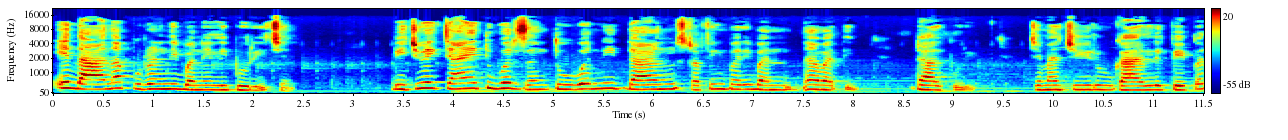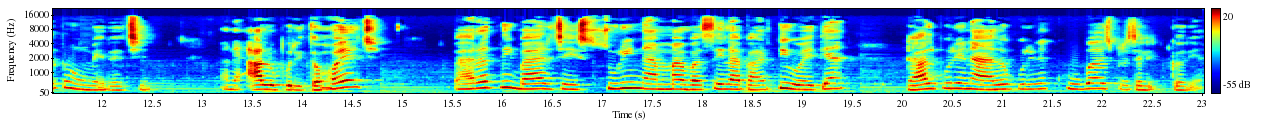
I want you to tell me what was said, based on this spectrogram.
એ દાળના પૂરણની બનેલી પૂરી છે. બીજું એક જાણીતું વર્ઝન તુવરની દાળનું સ્ટફિંગ ભરી બનાવાતી ઢાલપૂરી જેમાં જીરું, ગાર્લિક, પેપર પણ ઉમેરે છે. અને આલુ પૂરી તો હોય જ. ભારતની બહાર જઈ સુરીનામમાં વસેલા ભારતીયોએ ત્યાં ઢાલપુરી અને આલુપુરીને ખૂબ જ પ્રચલિત કર્યા.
